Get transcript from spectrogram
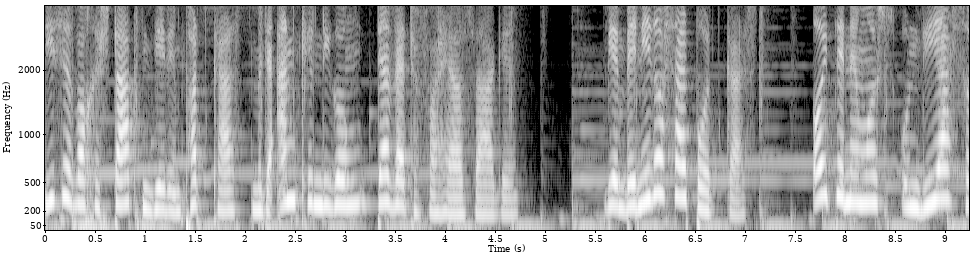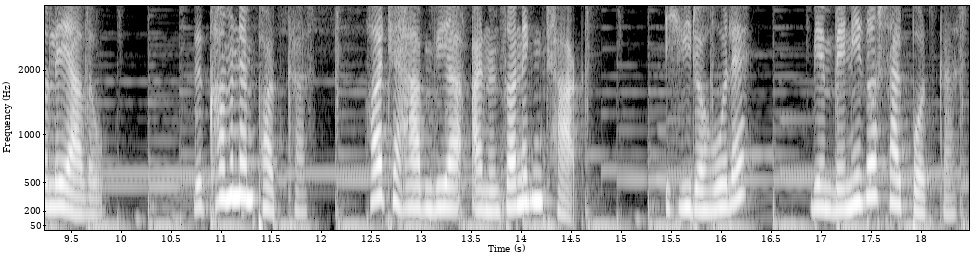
Diese Woche starten wir den Podcast mit der Ankündigung der Wettervorhersage. Bienvenidos al podcast. Hoy tenemos un día soleado. Willkommen im Podcast. Heute haben wir einen sonnigen Tag. Ich wiederhole. Bienvenidos al podcast.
